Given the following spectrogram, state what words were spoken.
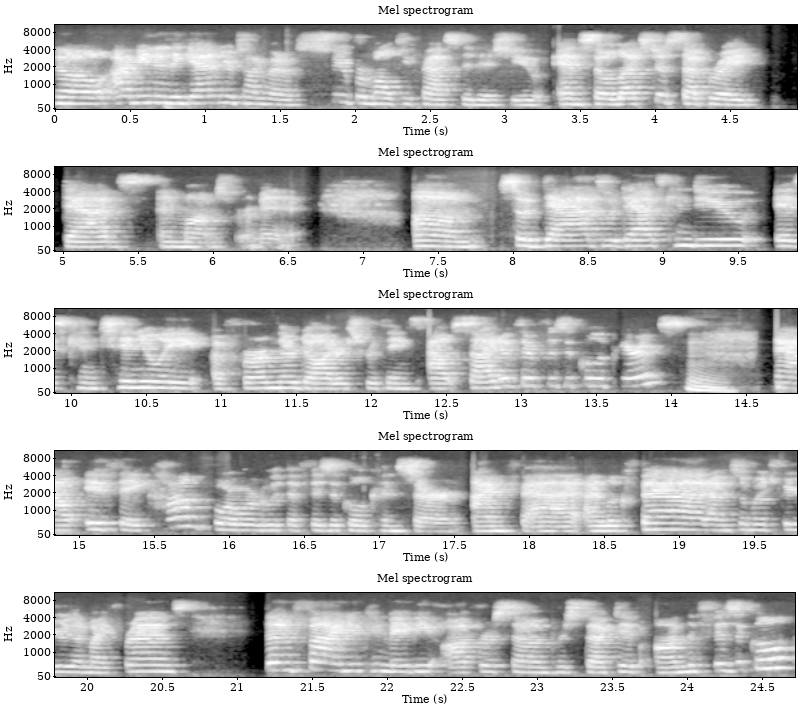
No, I mean, and again, you're talking about a super multifaceted issue. And so let's just separate dads and moms for a minute. Um, so, dads, what dads can do is continually affirm their daughters for things outside of their physical appearance. Hmm. Now, if they come forward with a physical concern, I'm fat, I look fat, I'm so much bigger than my friends, then fine, you can maybe offer some perspective on the physical.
